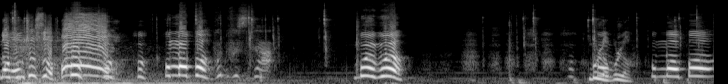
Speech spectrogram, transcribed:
나 멈췄어! 어! 어, 엄마 아빠 What was that? 뭐야 뭐야? 몰라, 몰라. 엄마 아빠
